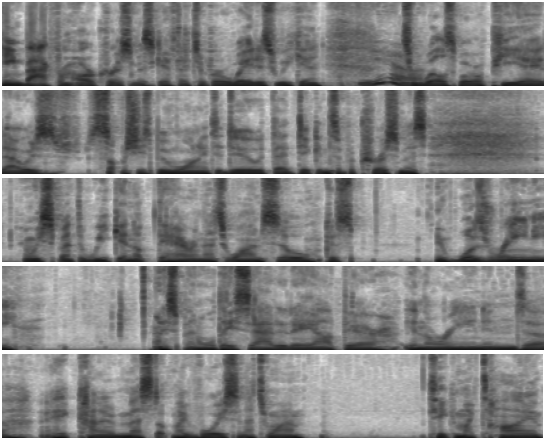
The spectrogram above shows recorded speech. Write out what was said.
came back from her Christmas gift. I took her away this weekend Yeah. to Wellsboro, PA. That was something she's been wanting to do with that Dickens of a Christmas. And we spent the weekend up there, and that's why I'm so because it was rainy. I spent all day Saturday out there in the rain, and uh, it kind of messed up my voice, and that's why I'm taking my time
